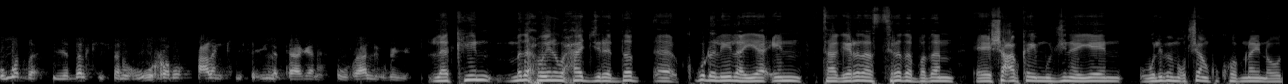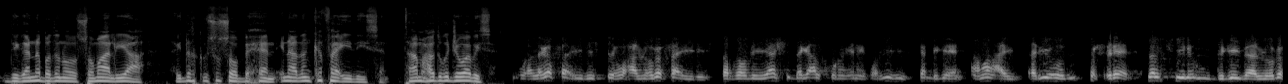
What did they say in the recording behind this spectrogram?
ummadda iyo dalkiisana uu u rabo calankiisa in la taagana uu raalli uga yahay. Laakiin madaxweyne waxaa jira dad kugu dhaliilaya in taageeradaas tirada badan ee shacabka ay muujinayeen weliba muqdisho aan ku koobnayn oo deegaano badan oo soomaaliya ah ay dadka isu soo baxeen inaadan ka faa'iidaysan. Taa maxaad uga jawaabaysaa waxaa looga faa'iidaystay qabqablayaashii dagaalkuna inay qoryihii iska dhigeen ama ay xeryahooda isku xireen. Dalkiina uu degay baa looga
